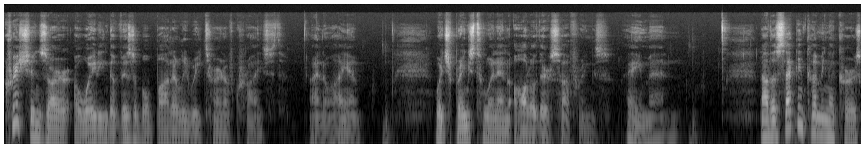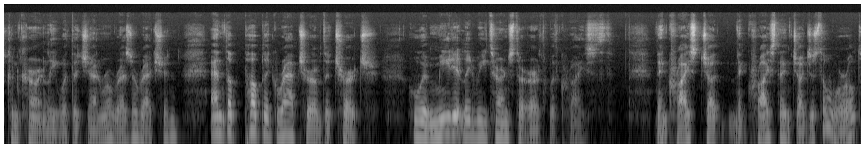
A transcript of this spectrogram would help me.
Christians are awaiting the visible bodily return of Christ. I know I am. Which brings to an end all of their sufferings. Amen. Now, the second coming occurs concurrently with the general resurrection and the public rapture of the church, who immediately returns to earth with Christ. Then Christ, ju- then Christ then judges the world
